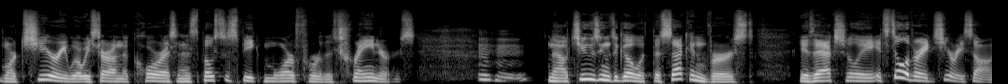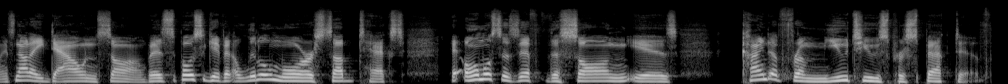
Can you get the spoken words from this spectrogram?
more cheery, where we start on the chorus, and it's supposed to speak more for the trainers. Mm-hmm. Now, choosing to go with the second verse is actually, it's still a very cheery song. It's not a down song, but it's supposed to give it a little more subtext, almost as if the song is kind of from Mewtwo's perspective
